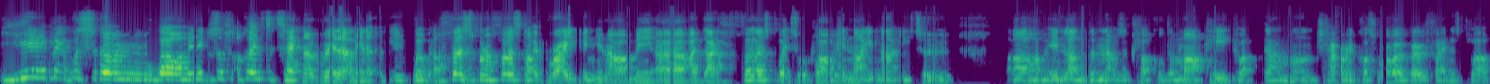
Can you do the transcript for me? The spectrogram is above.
Yeah, it was um well, I mean, it was I got into techno really. I mean, when I first when I first started raving, you know, I mean, uh, I, I first went to a club in 1992 um in London. That was a club called the Marquee Club down on Charing Cross Road, very famous club.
